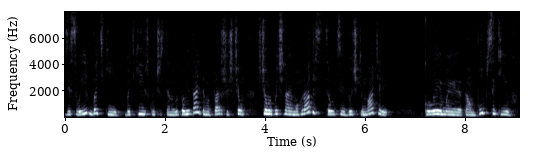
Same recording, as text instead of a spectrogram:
зі своїх батьків батьківську частину. Ви пам'ятаєте, ми перше, що, що ми починаємо гратися, це оці дочки матері, коли ми там пупсиків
